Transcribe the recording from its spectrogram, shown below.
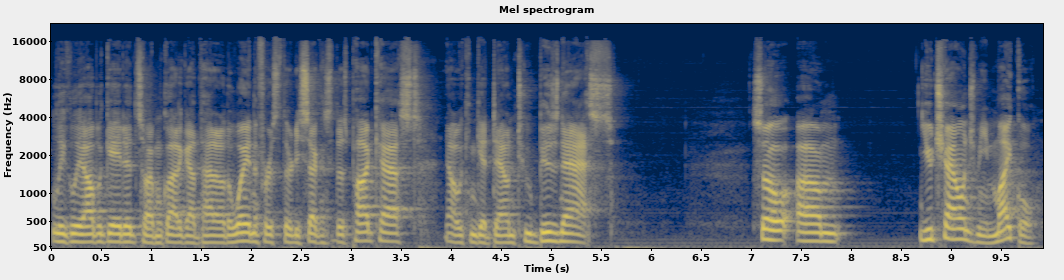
legally obligated, so I'm glad I got that out of the way in the first 30 seconds of this podcast. Now we can get down to business. So, um, you challenge me, Michael.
